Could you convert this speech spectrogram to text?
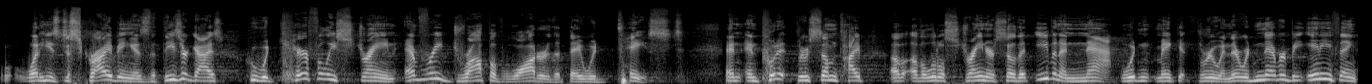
what he's describing is that these are guys who would carefully strain every drop of water that they would taste and, and put it through some type of, of a little strainer so that even a gnat wouldn't make it through. And there would never be anything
